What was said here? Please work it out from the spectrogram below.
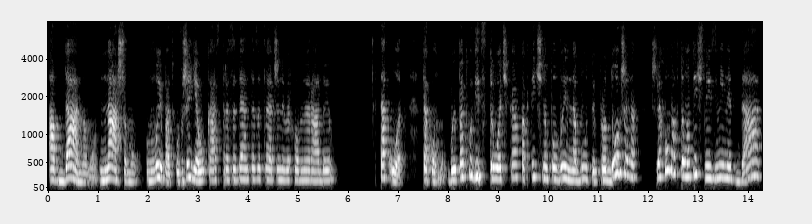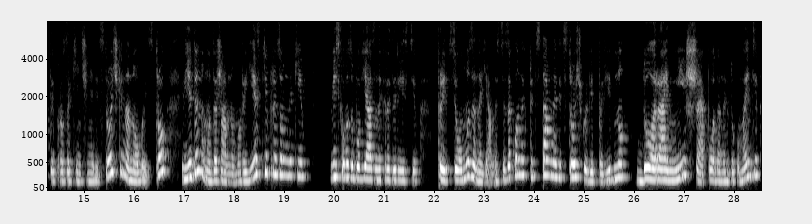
а в даному нашому випадку вже є указ президента, затверджений Верховною Радою. Так от, такому випадку відстрочка фактично повинна бути продовжена шляхом автоматичної зміни дати про закінчення відстрочки на новий строк в єдиному державному реєстрі призовників військовозобов'язаних резервістів, при цьому за наявності законних підстав на відстрочку відповідно до раніше поданих документів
